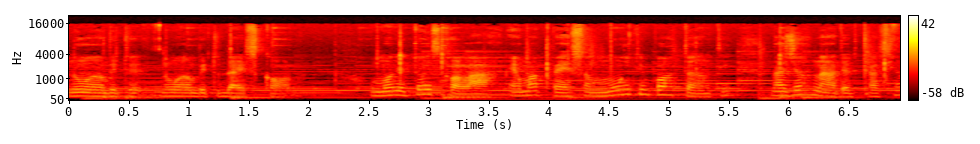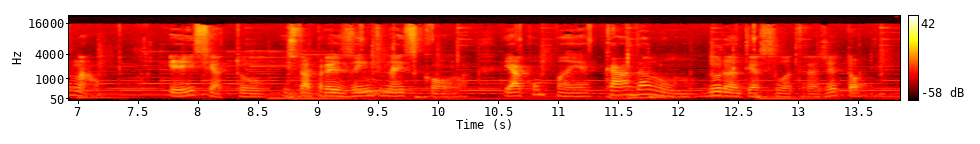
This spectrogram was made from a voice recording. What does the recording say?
no âmbito, no âmbito da escola? O monitor escolar é uma peça muito importante na jornada educacional. Esse ator está presente na escola e acompanha cada aluno durante a sua trajetória.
